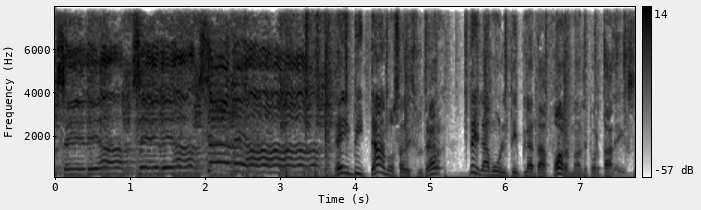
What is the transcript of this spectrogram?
CDA, CDA, CDA. Te invitamos a disfrutar de la multiplataforma de portales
